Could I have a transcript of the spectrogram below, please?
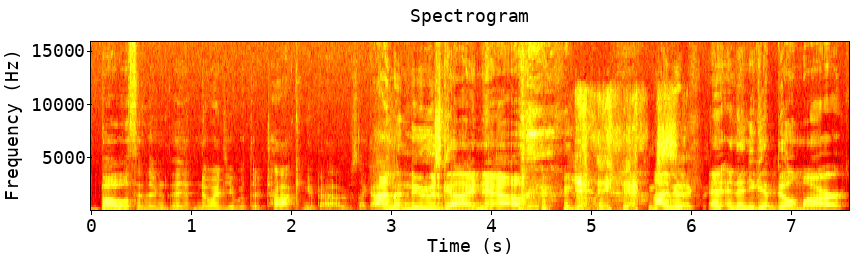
both, and they're, they have no idea what they're talking about. It's like I'm a news guy now. yeah yeah exactly. and, and then you get Bill Maher,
